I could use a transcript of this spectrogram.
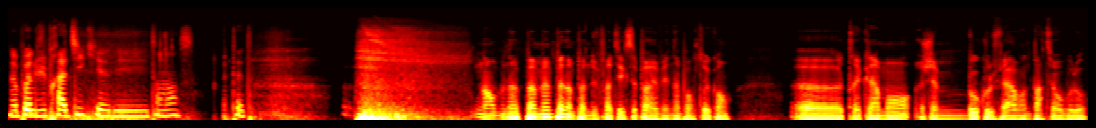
D'un point de vue pratique, il y a des tendances, peut-être? non, pas, même pas d'un point de vue pratique, ça peut arriver n'importe quand. Euh, très clairement, j'aime beaucoup le faire avant de partir au boulot.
